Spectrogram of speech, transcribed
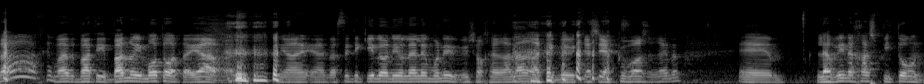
לא, באתי, באנו עם אוטו הטעיה, אבל עשיתי כאילו אני עולה למונית ומישהו אחר עלה, רק במקרה שיעקבו אחרינו. אמ, להביא נחש פיתון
